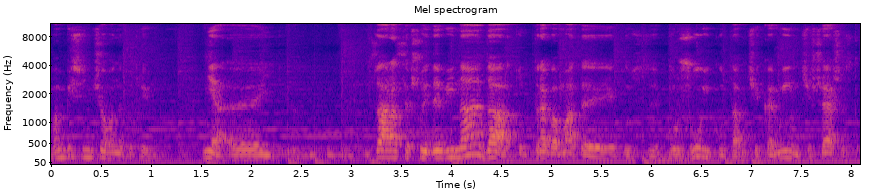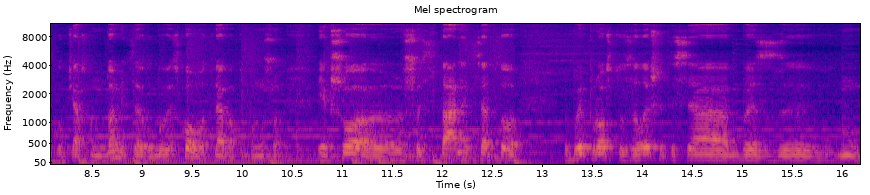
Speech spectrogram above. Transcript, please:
вам більше нічого не потрібно. Ні, е, зараз, якщо йде війна, да, тут треба мати якусь буржуйку там, чи камін, чи ще щось таке в частному домі, це обов'язково треба, тому що якщо е, щось станеться, то ви просто залишитеся без. Ну,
